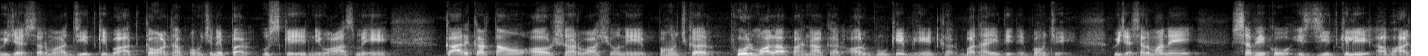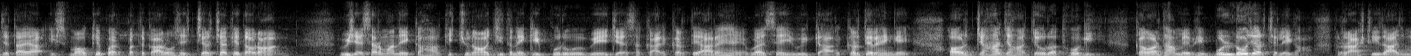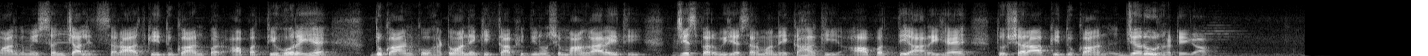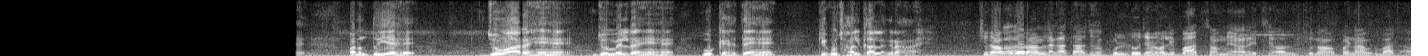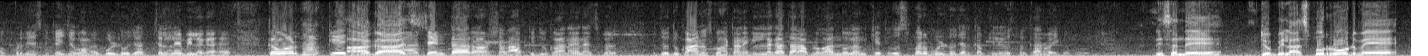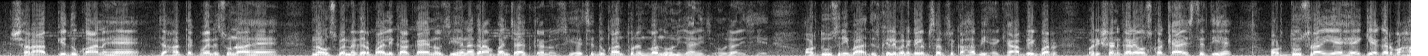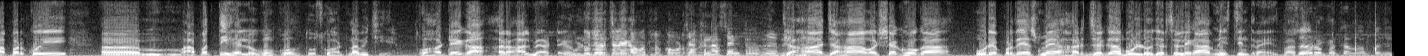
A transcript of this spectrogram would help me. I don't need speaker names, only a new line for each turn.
विजय शर्मा जीत के बाद कंवर्धा पहुँचने पर उसके निवास में कार्यकर्ताओं और शहरवासियों ने पहुंचकर फूलमाला पहनाकर और बूके भेंट कर बधाई देने पहुँचे। विजय शर्मा ने सभी को इस जीत के लिए आभार जताया। इस मौके पर पत्रकारों से चर्चा के दौरान विजय शर्मा ने कहा कि चुनाव जीतने के पूर्व वे जैसा कार्य करते आ रहे हैं, वैसे ही वे कार्य करते रहेंगे और जहाँ जहाँ ज़रूरत होगी, कंवर्धा में भी बुलडोजर चलेगा। राष्ट्रीय राजमार्ग में संचालित शराब की दुकान पर आपत्ति हो रही है। दुकान को हटवाने की काफ़ी दिनों से मांग आ रही थी, जिस पर विजय शर्मा ने कहा कि आपत्ति आ रही है तो शराब की दुकान ज़रूर हटेगा।
परंतु यह है जो आ रहे हैं जो मिल रहे हैं वो कहते हैं कि कुछ हल्का लग रहा है।
चुनाव के दौरान लगातार जो है बुलडोजर वाली बात सामने आ रही थी और चुनाव परिणाम के बाद प्रदेश के कई जगहों में बुलडोजर चलने भी लगा है। कवर्धा के
आगाज-
सेंटर और शराब की दुकान एनएच पर जो दुकान उसको हटाने के लिए लगातार आप लोग आंदोलन किए थे। उस पर बुलडोजर कब चलेगा उस पर कार्रवाई कब होगी?
निसंदेह जो बिलासपुर रोड में शराब की दुकान है जहाँ तक मैंने सुना है ना उसमें नगर पालिका का एनओसी है ना ग्राम पंचायत का एन है। ऐसी दुकान तुरंत बंद होनी जानी हो जानी चाहिए। और दूसरी बात इसके लिए मैंने कलेक्टर साहब से कहा भी है कि आप एक बार परीक्षण करें उसका क्या स्थिति है। और दूसरा ये है कि अगर वहाँ पर कोई आपत्ति है लोगों को तो उसको हटना भी चाहिए। वो हटेगा हर हाल में हटेगा।
बुलडोजर चलेगा मतलब
चखना सेंटर में
जहाँ जहाँ आवश्यक होगा पूरे प्रदेश में हर जगह बुलडोजर चलेगा। आप निश्चिंत रहें इस बात।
